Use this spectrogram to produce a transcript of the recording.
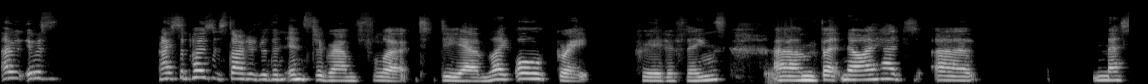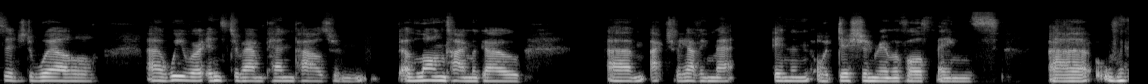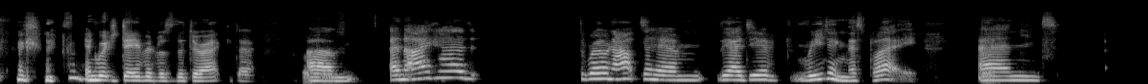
I, it was. I suppose it started with an Instagram flirt DM, like all great creative things. Um, but no, I had uh, messaged Will. Uh, we were Instagram pen pals from a long time ago. Um, actually, having met in an audition room of all things uh, in which David was the director. Um, and I had thrown out to him the idea of reading this play. And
